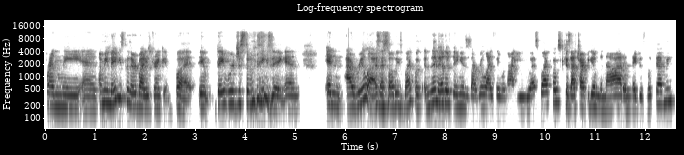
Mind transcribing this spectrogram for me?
friendly and i mean maybe it's because everybody's drinking but it they were just amazing and and i realized i saw these black folks and then the other thing is, is i realized they were not us black folks because i tried to give them the nod and they just looked at me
